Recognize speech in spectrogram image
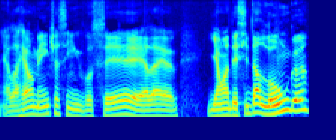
Ela realmente, assim, você, ela é... E é uma descida longa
